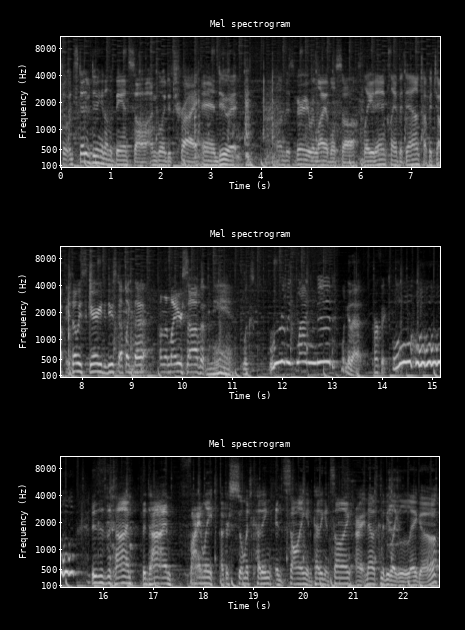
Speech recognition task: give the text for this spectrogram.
So instead of doing it on the bandsaw, I'm going to try and do it on this very reliable saw. Lay it in, clamp it down, chop it, chop it. It's always scary to do stuff like that on the miter saw, but man, looks really flat and good. Look at that, perfect. Ooh, this is the time, the time. Finally, after so much cutting and sawing and cutting and sawing. All right, now it's gonna be like Lego.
